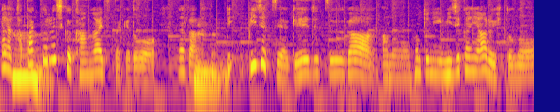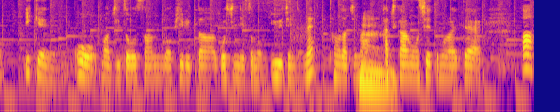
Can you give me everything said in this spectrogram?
なんか堅苦しく考えてたけど、なんか、うん美美術や芸術があの本当に身近にある人の意見を、まあ、地蔵さんのフィルター越しにその友人のね友達の価値観を教えてもらえて、あ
